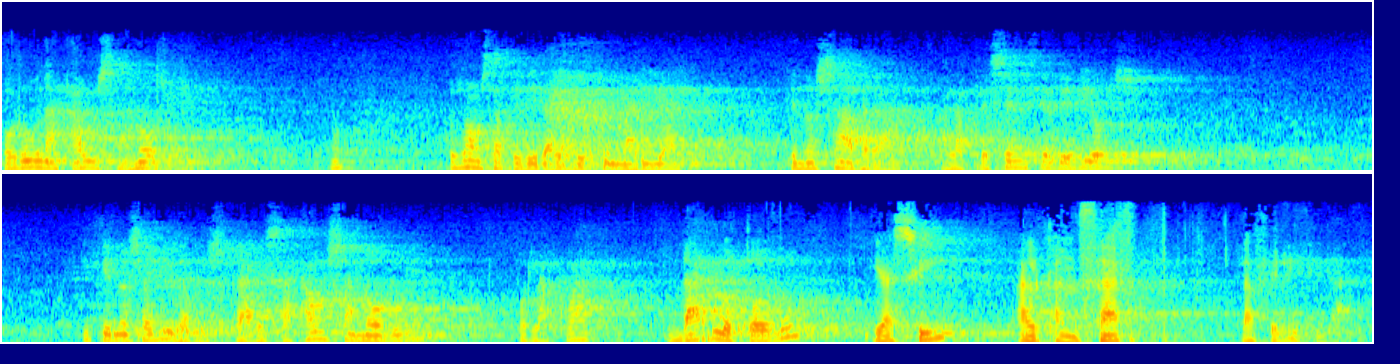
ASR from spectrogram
por una causa noble. Pues vamos a pedir a la Virgen María que nos abra a la presencia de Dios y que nos ayude a buscar esa causa noble por la cual darlo todo y así alcanzar la felicidad.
